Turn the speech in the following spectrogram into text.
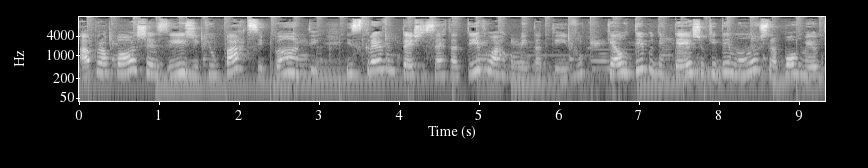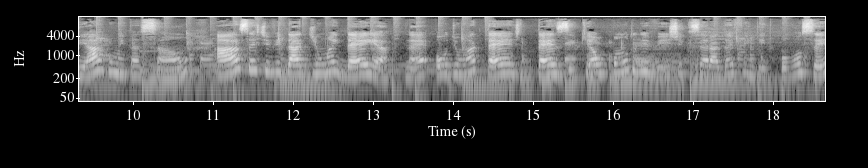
a proposta exige que o participante escreva um texto dissertativo argumentativo, que é o tipo de texto que demonstra por meio de argumentação a assertividade de uma ideia, né, ou de uma tese, que é o ponto de vista que será defendido por você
